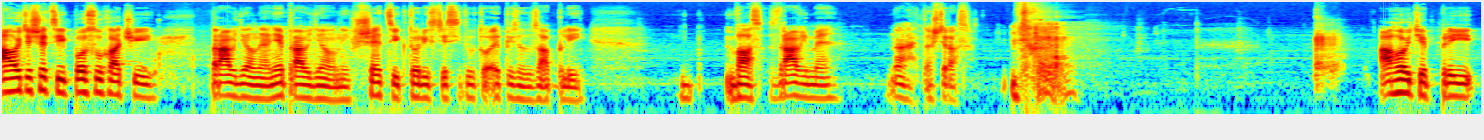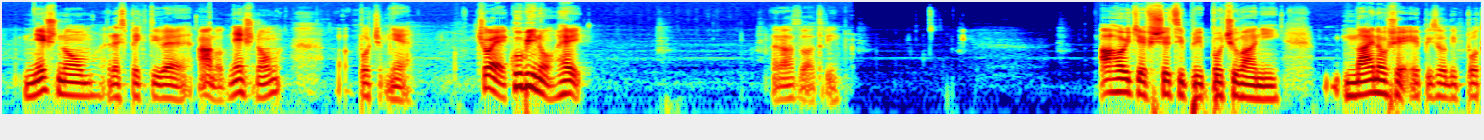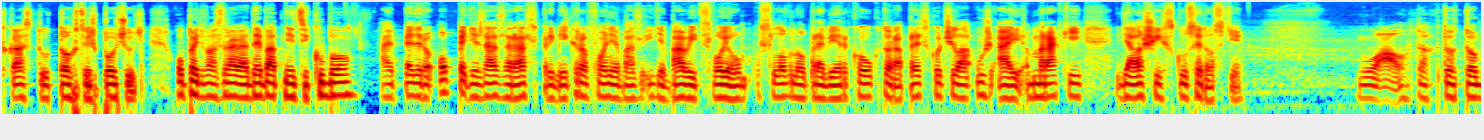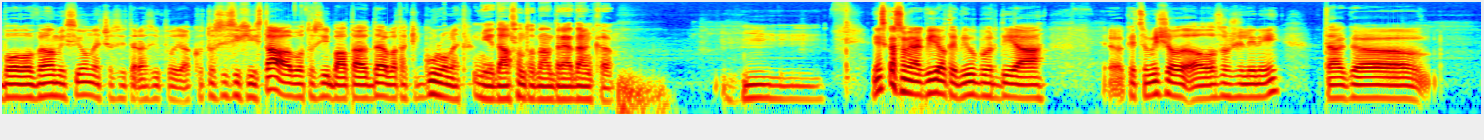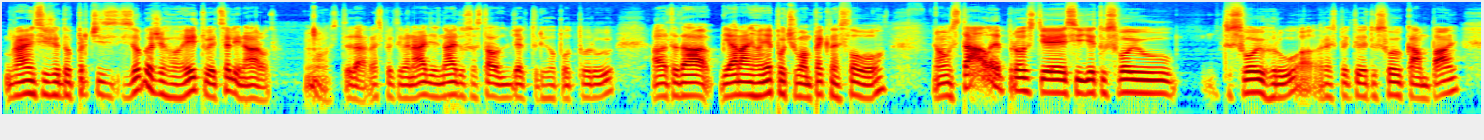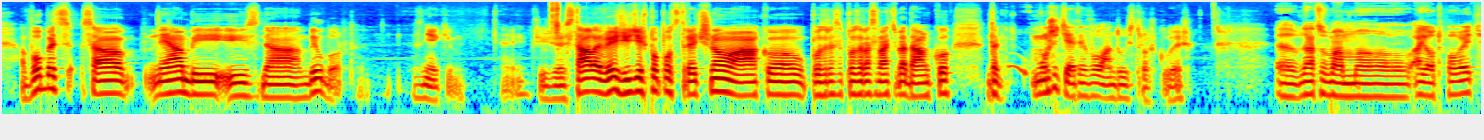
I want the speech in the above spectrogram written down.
Ahojte všetci posluchači, pravidelní a nepravidelní, všetci, ktorí ste si túto epizódu zapli. Vás zdravíme. No, to ešte raz. Ahojte pri dnešnom, respektíve, áno, dnešnom, poč- nie. Čo je? Kubino, hej. Raz, dva, tri. Ahojte všetci pri počúvaní najnovšej epizódy podcastu To chceš počuť. Opäť vás zdravia debatníci Kubo. Aj Pedro opäť zás raz pri mikrofóne vás ide baviť svojou slovnou previerkou, ktorá preskočila už aj mraky ďalších skúseností. Wow, tak to, to bolo veľmi silné, čo si teraz vypovedal. Ako to si si chystal, alebo to si bol tá, delba taký gulomet? Nie, dal som to na Andrea Danka. Hmm. Dneska som inak videl tie billboardy a e, keď som išiel e, zo Žiliny, tak uh, vravím si, že do prči si zober, že ho hejtuje celý národ. No, teda, respektíve nájde, nájdu sa stále ľudia, ktorí ho podporujú, ale teda ja na neho nepočúvam pekné slovo. A on stále proste si ide tú svoju, tú svoju hru, respektíve tú svoju kampaň a vôbec sa neambí ísť na billboard s niekým. Hej. Čiže stále vieš, ideš po podstrečno a ako pozrie sa, pozera sa na teba Danko, tak môžete aj ten volant ísť trošku, vieš. E, na to mám e, aj odpoveď.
